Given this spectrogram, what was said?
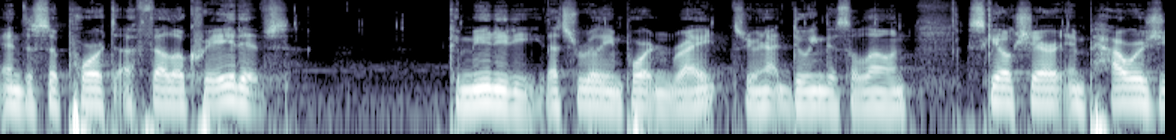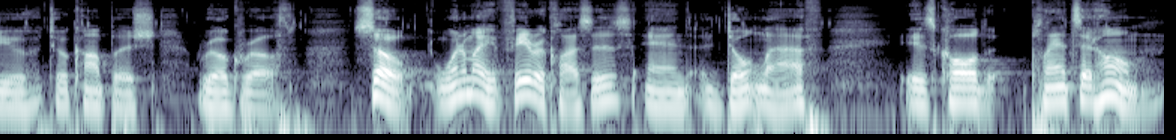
and the support of fellow creatives. Community, that's really important, right? So you're not doing this alone. Skillshare empowers you to accomplish real growth. So, one of my favorite classes, and don't laugh, is called Plants at Home.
